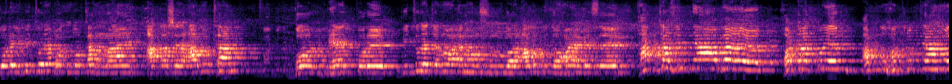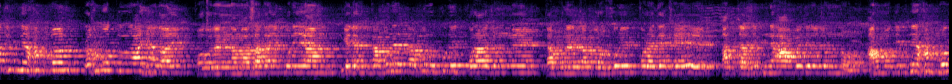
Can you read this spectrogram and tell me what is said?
গড়ের ভিতরে অন্ধকার নাই, আকাশের আলো খান গড় ভেদ করে ভিতরে যেন এমন সুন্দর আলোকিত হয়ে গেছে। হাত হঠাৎ করে হযরত আহমদ ইবনে হাম্বল রাহমাতুল্লাহি আলাইহি ফজরের নামাজ আদায় করিয়া গেলেন কাপড়ের কাপড় খরিদ করার জন্য। কাপড়ের কাপড় খরিদ করে দেখে হাজ্জাজ ইবনে আবেদের জন্য আহমদ ইবনে হাম্বল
